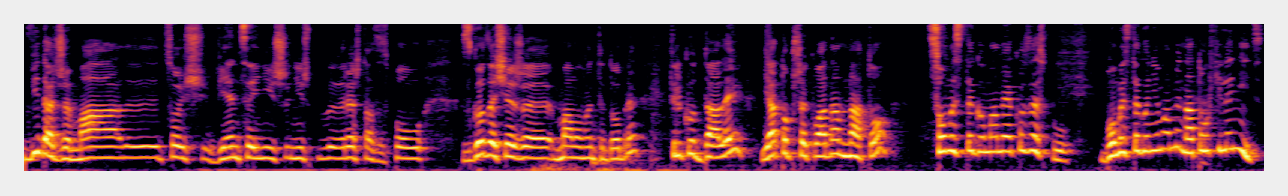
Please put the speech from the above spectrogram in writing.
widać, że ma y, coś więcej niż, niż reszta zespołu. Zgodzę się, że ma momenty dobre, tylko dalej ja to przekładam na to, co my z tego mamy jako zespół. Bo my z tego nie mamy na tą chwilę nic.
